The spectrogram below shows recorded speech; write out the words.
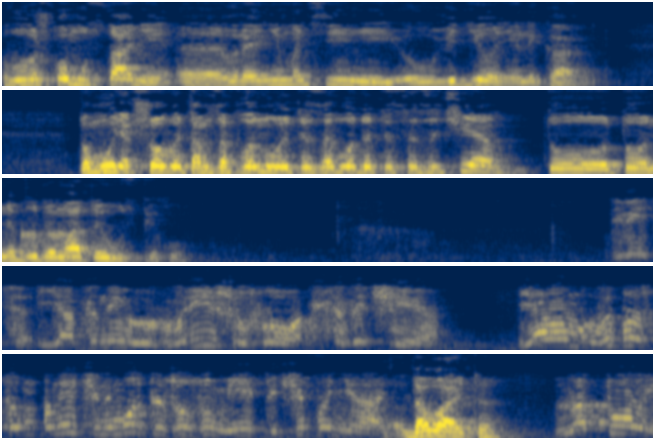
в важкому стані е, в реанімаційній у відділенні лікарні. Тому, якщо ви там заплануєте заводити СЗЧ, то, то не буде мати успіху. Дивіться, я це не вирішую слово СЗЧ. Я вам, ви просто мене чи не можете зрозуміти, чи поняти. Давайте. На той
